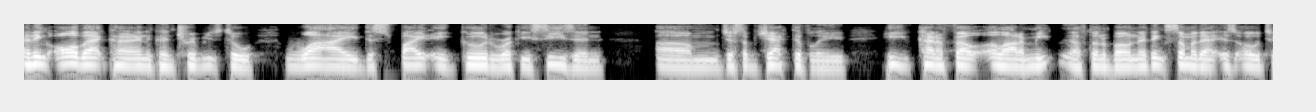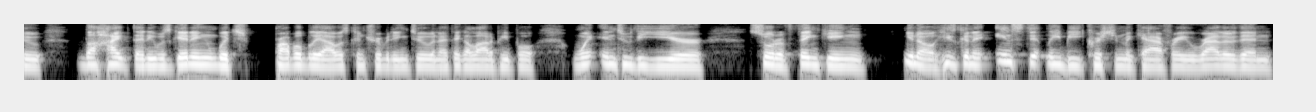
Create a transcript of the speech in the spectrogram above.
I think all that kind of contributes to why despite a good rookie season um just objectively he kind of felt a lot of meat left on the bone. I think some of that is owed to the hype that he was getting which probably I was contributing to and I think a lot of people went into the year sort of thinking, you know, he's going to instantly be Christian McCaffrey rather than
